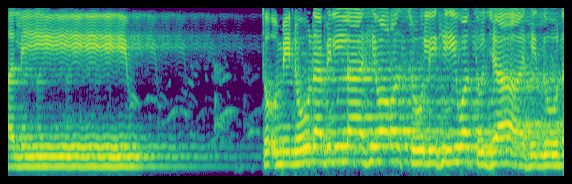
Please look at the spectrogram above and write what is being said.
أليم تؤمنون بالله ورسوله وتجاهدون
